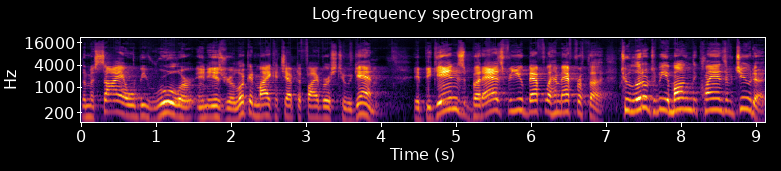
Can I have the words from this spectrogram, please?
The Messiah will be ruler in Israel. Look at Micah chapter 5 verse 2 again. It begins, But as for you, Bethlehem Ephrathah, too little to be among the clans of Judah,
